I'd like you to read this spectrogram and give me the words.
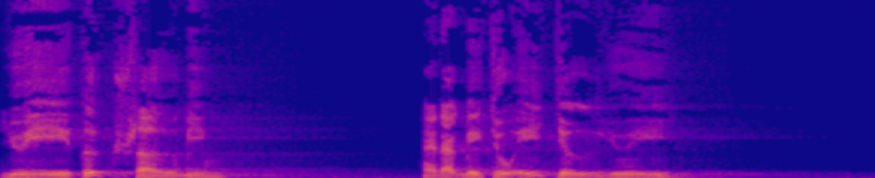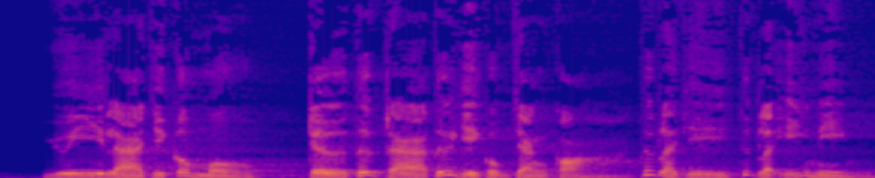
Duy thức sợ biến. Hãy đặc biệt chú ý chữ duy. Duy là chỉ có một, Trừ thức ra thứ gì cũng chẳng có, Thức là gì? Thức là ý niệm.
